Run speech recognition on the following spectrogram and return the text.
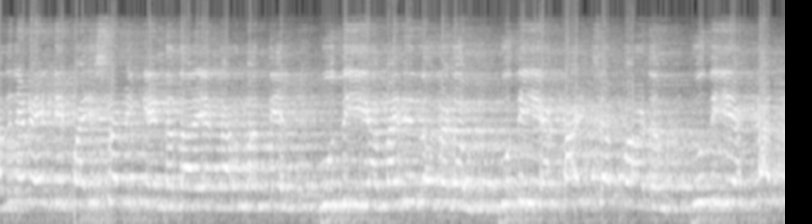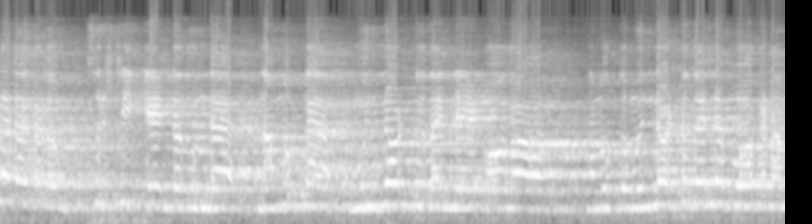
അതിനുവേണ്ടി പരിശ്രമിക്കേണ്ടതായ കർമ്മത്തിൽ പുതിയ മരുന്നുകളും പുതിയ കാഴ്ചപ്പാടും പുതിയ കണ്ണടകളും സൃഷ്ടിക്കേണ്ടതുണ്ട്. നമുക്ക് മുന്നോട്ട് തന്നെ പോകാം. നമുക്ക് മുന്നോട്ട് തന്നെ പോകണം.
